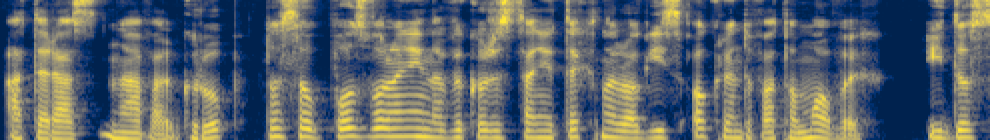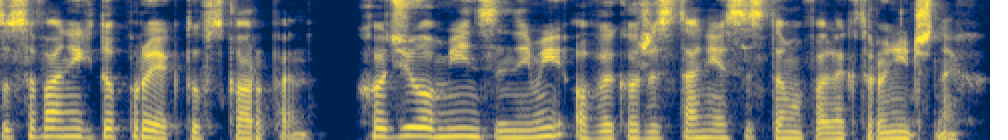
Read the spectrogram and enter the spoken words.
a teraz Naval Group, dostał pozwolenie na wykorzystanie technologii z okrętów atomowych i dostosowanie ich do projektów Skorpen. Chodziło m.in. o wykorzystanie systemów elektronicznych.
